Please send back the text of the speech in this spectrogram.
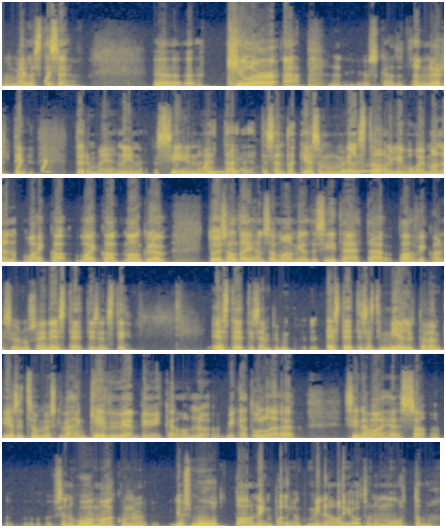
mun mielestä se killer app, jos käytetään nörttitermejä, niin siinä, että, että sen takia se mun mielestä on ylivoimainen, vaikka, vaikka mä oon kyllä toisaalta ihan samaa mieltä siitä, että pahvikansi on usein esteettisesti esteettisempi, esteettisesti miellyttävämpi ja sitten se on myöskin vähän kevyempi, mikä, on, mikä tulee siinä vaiheessa sen huomaa, kun jos muuttaa niin paljon kuin minä olen joutunut muuttamaan.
